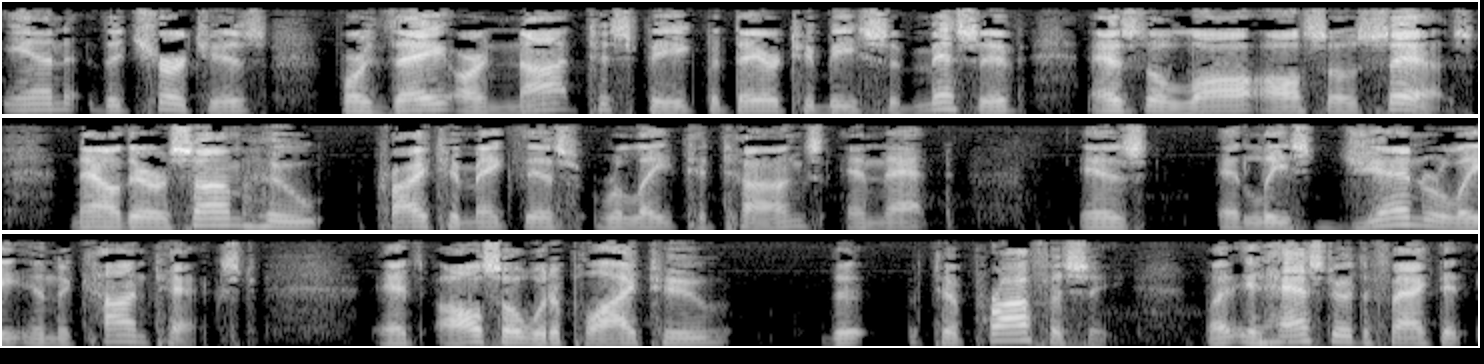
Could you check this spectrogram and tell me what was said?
in the churches, for they are not to speak, but they are to be submissive, as the law also says. Now there are some who try to make this relate to tongues, and that is at least generally in the context. It also would apply to the to prophecy, but it has to do with the fact that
